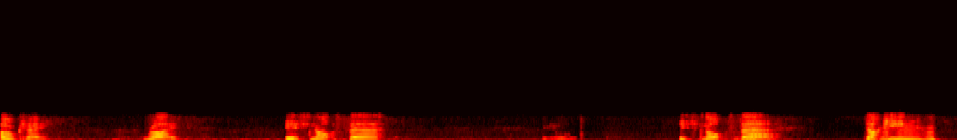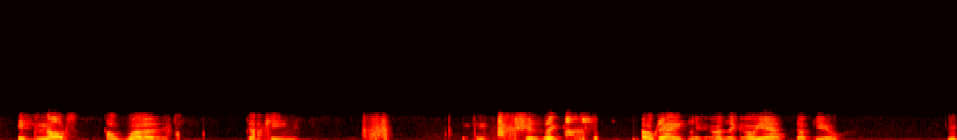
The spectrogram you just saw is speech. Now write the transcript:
okay, right, it's not fair. It's not fair. Hmm. Ducking mm-hmm. is not a word. Ducking is an action. It's like okay, like, like, like oh yeah duck you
